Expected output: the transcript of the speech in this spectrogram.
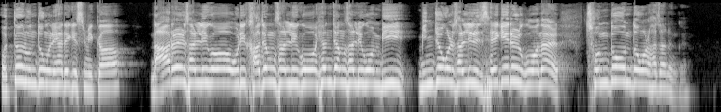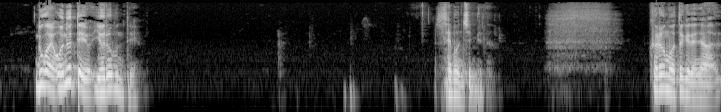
어떤 운동을 해야 되겠습니까? 나를 살리고 우리 가정 살리고 현장 살리고 미 민족을 살릴 세계를 구원할 전도 운동을 하자는 거예요. 누가요? 어느 때요? 여러분 때요. 세 번째입니다. 그러면 어떻게 되냐?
